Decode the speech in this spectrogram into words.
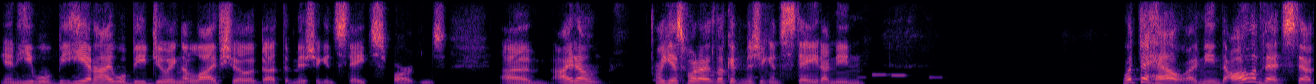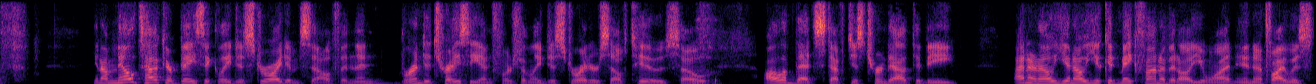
and he will be. He and I will be doing a live show about the Michigan State Spartans. Um, I don't. I guess when I look at Michigan State, I mean, what the hell? I mean, all of that stuff. You know, Mel Tucker basically destroyed himself, and then Brenda Tracy unfortunately destroyed herself too. So all of that stuff just turned out to be I don't know, you know, you could make fun of it all you want. And if I was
